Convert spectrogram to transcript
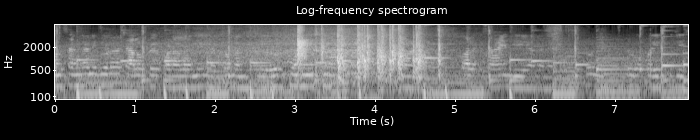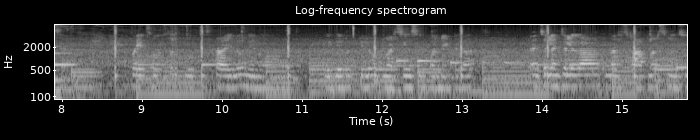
మన సంఘానికి కూడా చాలా ఉపయోగపడాలని ఎంతో మందికి ఫోన్ చేసినా వాళ్ళకి సాయం చేయాలనే నేను ఒక గొప్ప చేశాను. ముప్పై ఐదు సంవత్సరాలు పూర్తి స్థాయిలో నేను విద్య వృత్తిలో నర్సింగ్ సూపరింటెండెంట్గా లంచెలంచెలుగా నర్స్ స్టాఫ్ నర్స్ నుంచి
